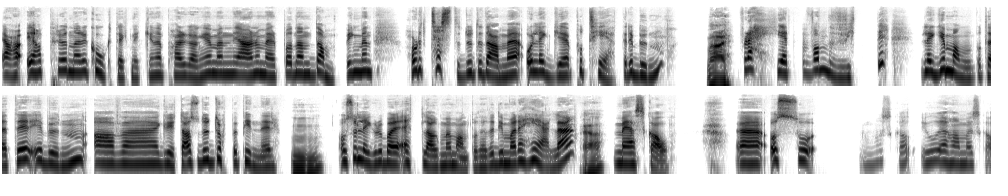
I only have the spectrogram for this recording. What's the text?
Jeg har, jeg har prøvd den koketeknikken et par ganger, men jeg er noe mer på den damping. Men har du testet ut det der med å legge poteter i bunnen? Nei. For det er helt vanvittig. Legge mandelpoteter i bunnen av eh, gryta. Altså, du dropper pinner, Mm. og så legger du bare ett lag med mandelpoteter. De må være hele, Ja. med skall. Uh, og så Må skall? Jo, jeg har med skall.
